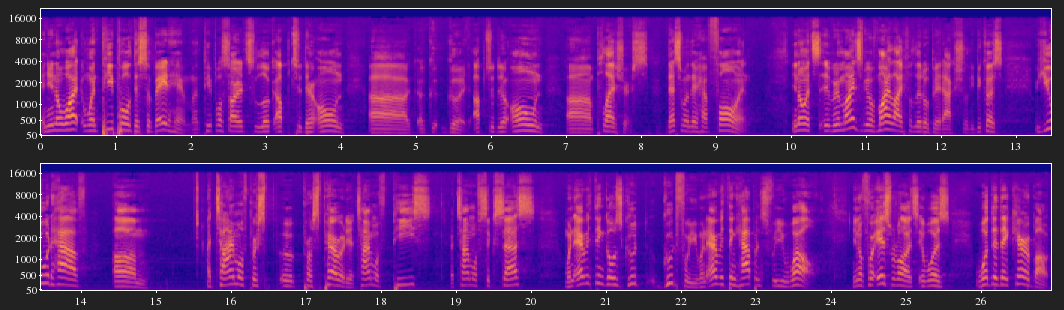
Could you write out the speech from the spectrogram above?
And you know what? When people disobeyed Him, when people started to look up to their own uh, good, up to their own uh, pleasures, that's when they have fallen. You know, it reminds me of my life a little bit, actually, because you would have um, a time of pers- uh, prosperity, a time of peace, a time of success, when everything goes good, good for you, when everything happens for you well. You know, for Israelites, it was what did they care about?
